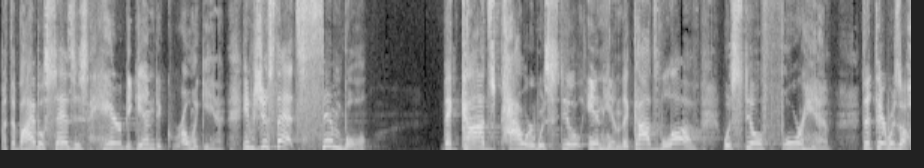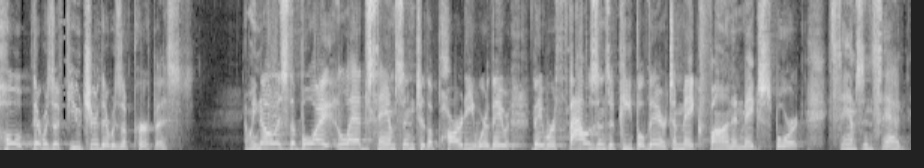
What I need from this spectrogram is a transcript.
But the Bible says his hair began to grow again. It was just that symbol that God's power was still in him, that God's love was still for him, that there was a hope, there was a future, there was a purpose. And we know as the boy led Samson to the party where they were, they were thousands of people there to make fun and make sport, Samson said,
